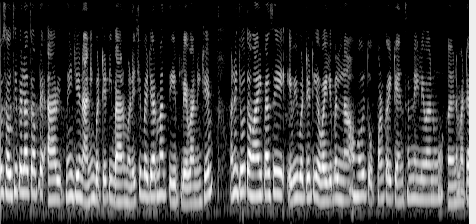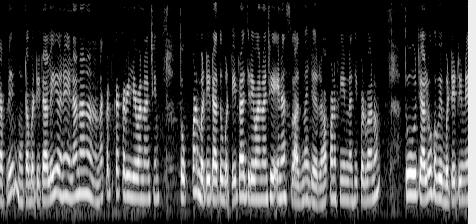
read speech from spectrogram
તો સૌથી પહેલાં તો આપણે આ રીતની જે નાની બટેટી બહાર મળે છે, બજારમાં તે જ લેવાની છે. અને જો તમારી પાસે એવી બટેટી અવેલેબલ ના હોય તો પણ કંઈ ટેન્શન નહીં લેવાનું. એના માટે આપણે મોટા બટેટા લઈ અને એના નાના નાના કટકા કરી લેવાના છે. તો પણ બટેટા તો બટેટા જ રહેવાના છે, એના સ્વાદમાં જરા પણ ફેર નથી પડવાનો. તો ચાલો હવે બટેટીને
